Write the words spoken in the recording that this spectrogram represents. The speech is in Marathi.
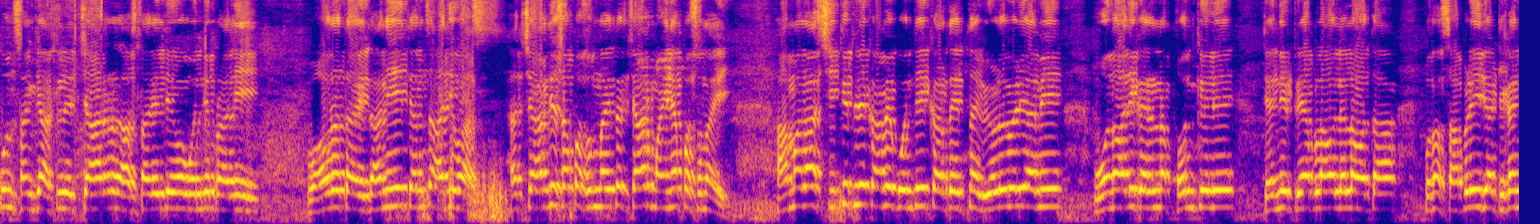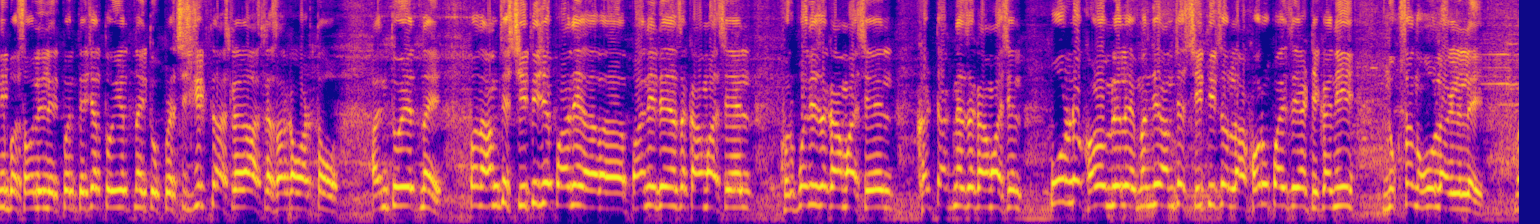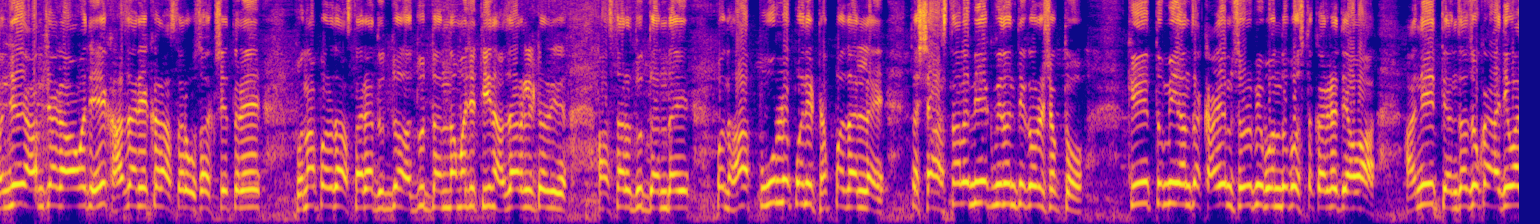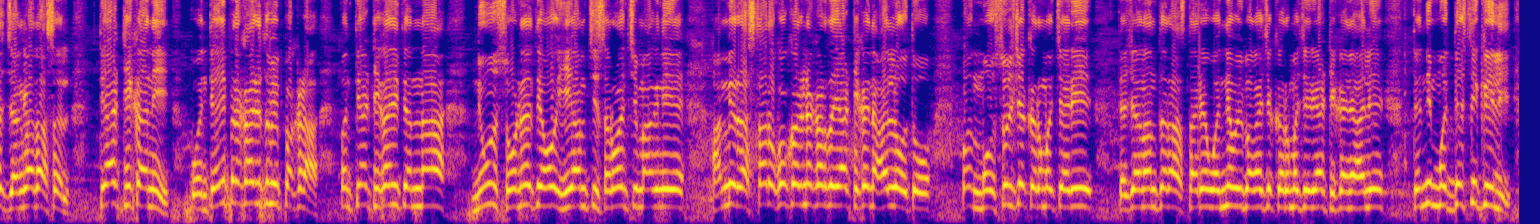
एकूण संख्या असलेले चार असणारे ते वन्य प्राणी वावरत आहेत आणि त्यांचा अधिवास. हा चार दिवसापासून नाही तर चार महिन्यापासून आहे. आम्हाला शेतीतले कामे कोणतेही करता येत नाही. वेळोवेळी आम्ही वन अधिकाऱ्यांना फोन केले त्यांनी ट्रॅप लावलेला होता. पुन्हा सापळे ज्या ठिकाणी बसवलेले आहेत पण त्याच्यात तो येत नाही. तो प्रशिक्षित असलेला असल्यासारखा वाटतो आणि तो येत नाही. पण आमच्या शेतीचे पाणी पाणी देण्याचं काम असेल खुरपणीचं काम असेल खत टाकण्याचं काम असेल पूर्ण खोळंबलेलं आहे. म्हणजे आमच्या शेतीचं लाखो रुपयाचं या ठिकाणी नुकसान होऊ लागलेलं आहे. म्हणजे आमच्या गावामध्ये एक हजार एकर असणारं उसा क्षेत्र आहे. पुन्हा परत असणाऱ्या दूध दूध धंदा म्हणजे तीन हजार लिटर असणारा दूध धंदा आहे. पण हा पूर्णपणे ठप्प झालेला आहे. तर शासनाला मी एक विनंती करू शकतो की तुम्ही यांचा कायमस्वरूपी बंदोबस्त करण्यात यावा आणि त्यांचा जो काही आदिवास जंगलात असेल त्या ठिकाणी कोणत्याही प्रकारे तुम्ही पकडा पण त्या ठिकाणी त्यांना नेऊन सोडण्यात यावं ही आमची सर्वांची मागणी आहे. आम्ही रस्ता रोको करण्याकरता या ठिकाणी आलो होतो पण महसूलचे कर्मचारी त्याच्यानंतर असणारे वन्य विभागाचे कर्मचारी या ठिकाणी आले त्यांनी मध्यस्थी केली.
